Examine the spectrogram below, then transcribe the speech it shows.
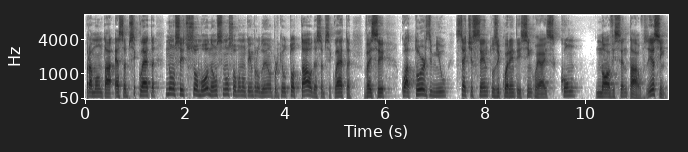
para montar essa bicicleta. Não sei se somou ou não, se não somou não tem problema, porque o total dessa bicicleta vai ser R$ 14.745,09 E assim,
